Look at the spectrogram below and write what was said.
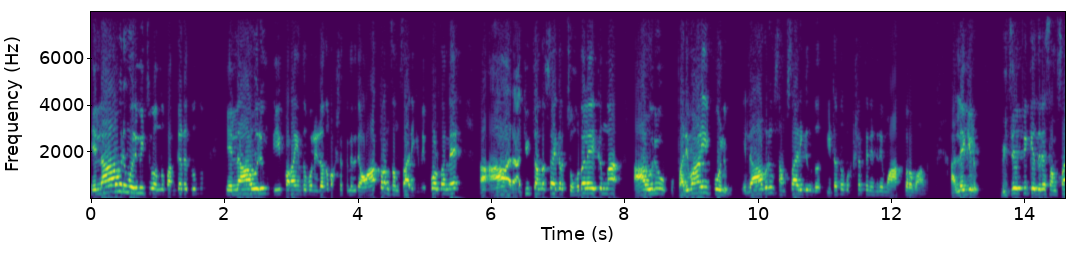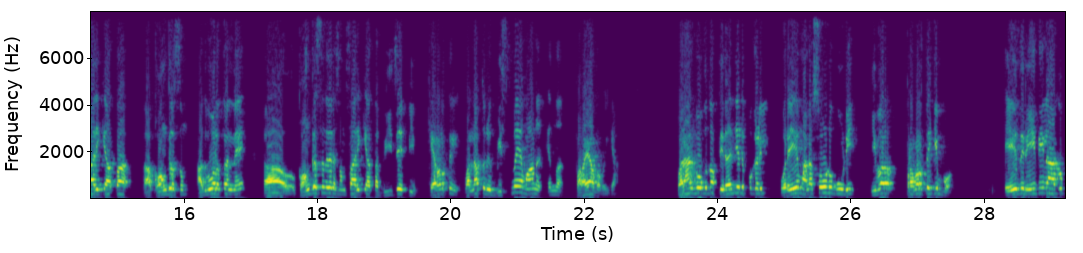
എല്ലാവരും ഒരുമിച്ച് വന്ന് പങ്കെടുക്കുന്നു. എല്ലാവരും ഈ പറയുന്നത് പോലെ ഇടതുപക്ഷത്തിനെതിരെ മാത്രം സംസാരിക്കുന്നു. ഇപ്പോൾ തന്നെ ആ- രാജീവ് ചന്ദ്രശേഖർ ചുമതലയേക്കുന്ന ആ ഒരു പരിപാടിയിൽ പോലും എല്ലാവരും സംസാരിക്കുന്നത് ഇടതുപക്ഷത്തിനെതിരെ മാത്രമാണ്. അല്ലെങ്കിലും ബി ജെ പിക്കെതിരെ സംസാരിക്കാത്ത കോൺഗ്രസും അതുപോലെ തന്നെ കോൺഗ്രസിനെതിരെ സംസാരിക്കാത്ത ബി ജെ പിയും കേരളത്തിൽ വല്ലാത്തൊരു വിസ്മയമാണ് എന്ന് പറയാതെ വയ്യ. വരാൻ പോകുന്ന തിരഞ്ഞെടുപ്പുകളിൽ ഒരേ മനസ്സോടുകൂടി ഇവർ പ്രവർത്തിക്കുമ്പോൾ ഏത് രീതിയിലാകും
